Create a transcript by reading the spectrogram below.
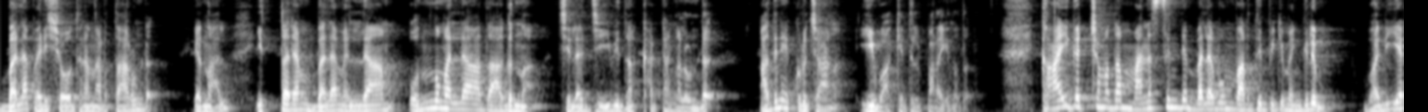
ബലപരിശോധന നടത്താറുണ്ട്. എന്നാൽ ഇത്തരം ബലമെല്ലാം ഒന്നുമല്ലാതാകുന്ന ചില ജീവിത ഘട്ടങ്ങളുണ്ട് അതിനെക്കുറിച്ചാണ് ഈ വാക്യത്തിൽ പറയുന്നത്. കായികക്ഷമത മനസ്സിന്റെ ബലവും വർദ്ധിപ്പിക്കുമെങ്കിലും വലിയ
